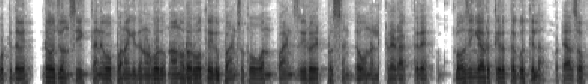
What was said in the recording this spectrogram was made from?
ಕೊಟ್ಟಿದ್ದಾವೆ. ಡೌ ಜೋನ್ಸ್ ಈಗ ತಾನೇ ಓಪನ್ ಆಗಿದೆ ನೋಡಬಹುದು ನಾನೂರ ಅರವತ್ತೈದು ಪಾಯಿಂಟ್ಸ್ ಅಥವಾ one point zero eight percent down ಅಲ್ಲಿ ಟ್ರೇಡ್ ಆಗ್ತಿದೆ. ಕ್ಲೋಸಿಂಗ್ ಯಾವ ರೀತಿ ಇರುತ್ತೆ ಗೊತ್ತಿಲ್ಲ. But as of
